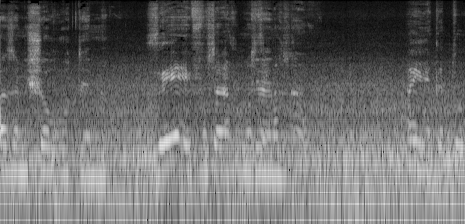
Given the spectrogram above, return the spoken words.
אה. רואה זה מישור רותם. זה איפה שאנחנו נוסעים כן. עכשיו. אה, הנה כתוב.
